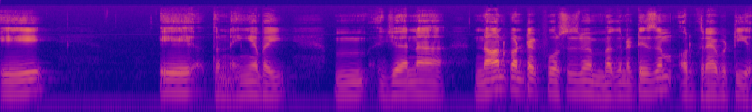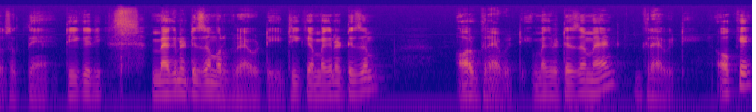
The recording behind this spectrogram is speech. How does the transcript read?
A A तो नहीं है भाई। जो है ना नॉन कॉन्टैक्ट फोर्सेस में मैग्नेटिज्म और ग्रेविटी हो सकते हैं। ठीक है जी। मैग्नेटिज्म और ग्रेविटी ठीक है। मैग्नेटिज्म और gravity magnetism and gravity okay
